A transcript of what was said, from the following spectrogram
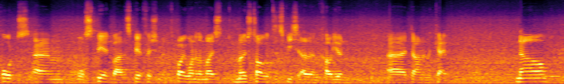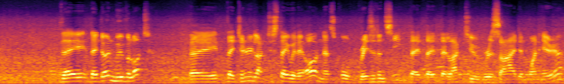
caught um, or speared by the spear fishermen. It's probably one of the most most targeted species other than kabeljou uh, down in the Cape. Now, they they don't move a lot. They they generally like to stay where they are, and that's called residency. They they, they like to reside in one area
